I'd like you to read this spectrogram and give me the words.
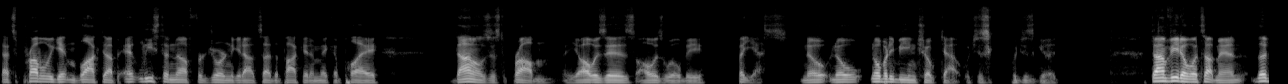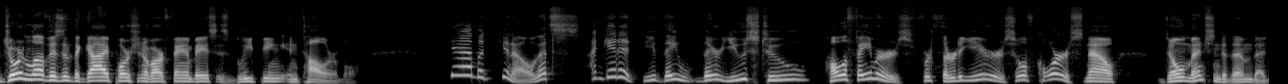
that's probably getting blocked up at least enough for Jordan to get outside the pocket and make a play. Donald's just a problem. He always is, always will be. But yes, no, no, nobody being choked out, which is which is good. Don Vito, what's up, man? The Jordan Love isn't the guy portion of our fan base is bleeping intolerable. Yeah, but you know, that's I get it. You, they they're used to Hall of Famers for 30 years. So of course. Now, don't mention to them that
